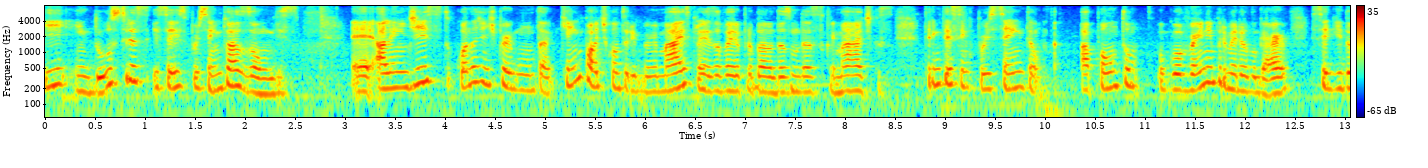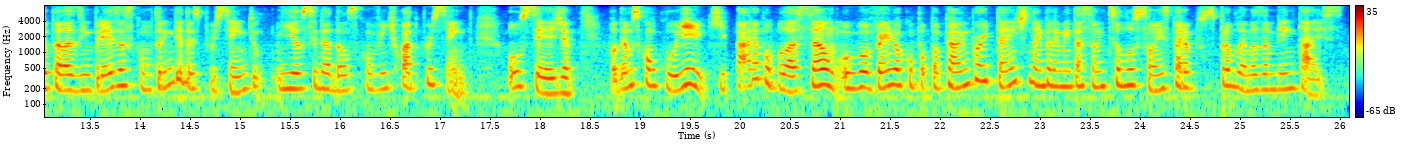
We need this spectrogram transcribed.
e indústrias e 6% às ONGs. É, além disso, quando a gente pergunta quem pode contribuir mais para resolver o problema das mudanças climáticas, 35% apontam o governo em primeiro lugar, seguido pelas empresas com 32% e os cidadãos com 24%. Ou seja, podemos concluir que, para a população, o governo ocupa um papel importante na implementação de soluções para os problemas ambientais.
